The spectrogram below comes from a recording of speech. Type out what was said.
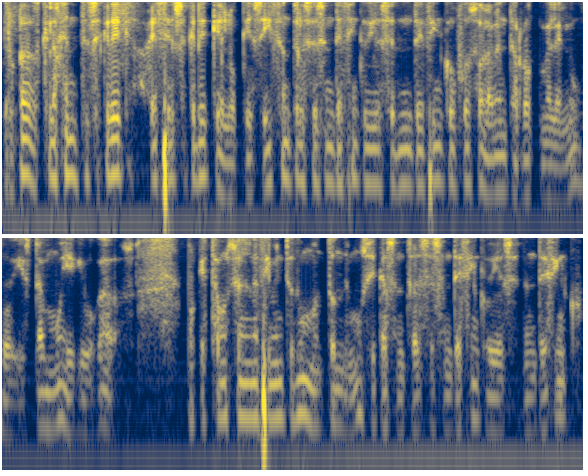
Pero claro, es que la gente se cree, a veces se cree que lo que se hizo entre el 65 y el 75 fue solamente rock melenudo y están muy equivocados. Porque estamos en el nacimiento de un montón de músicas entre el 65 y el 75.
